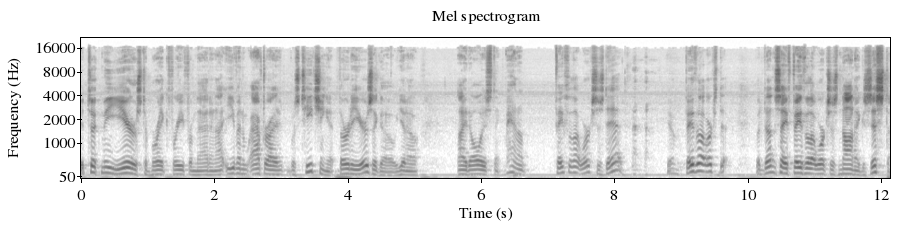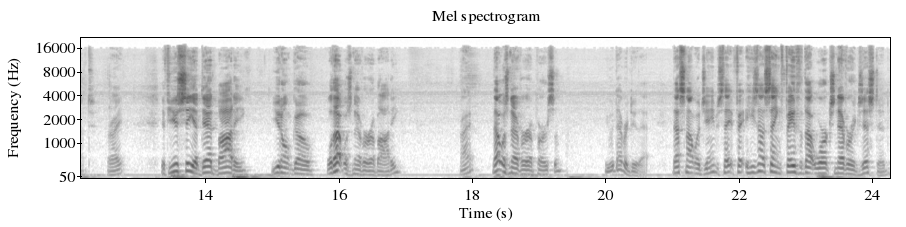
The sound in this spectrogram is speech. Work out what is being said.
It took me years to break free from that, and I even after I was teaching it 30 years ago, you know, I'd always think, man, I'm, faith without works is dead. You know, faith without works, dead. but it doesn't say faith without works is non-existent, right? If you see a dead body, you don't go, well, that was never a body, right? That was never a person. You would never do that. That's not what James say. He's not saying faith without works never existed.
